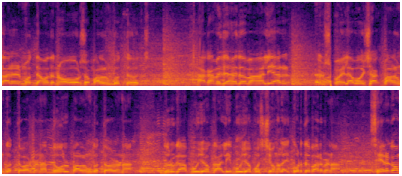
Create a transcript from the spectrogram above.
হাহাকারের মধ্যে আমাদের নববর্ষ পালন করতে হচ্ছে। আগামী দিনে হয়তো বাঙালি আর পয়লা বৈশাখ পালন করতে পারবে না, দোল পালন করতে পারবে না, দুর্গা পুজো, কালী পুজো, পশ্চিমবাংলায় করতে পারবে না। সেরকম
